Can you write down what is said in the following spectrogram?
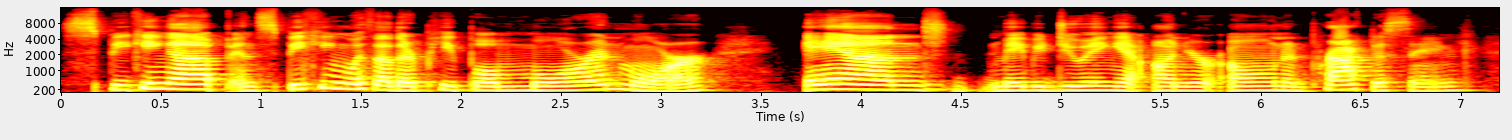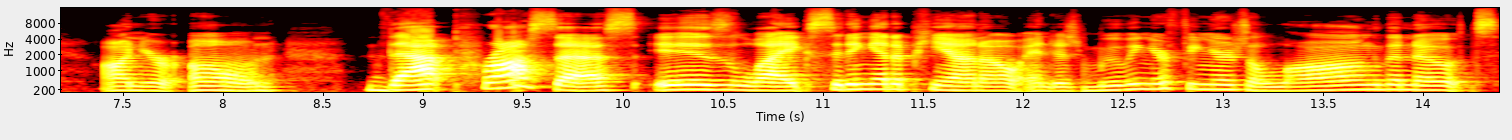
speaking up and speaking with other people more and more and maybe doing it on your own and practicing on your own. That process is like sitting at a piano and just moving your fingers along the notes,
